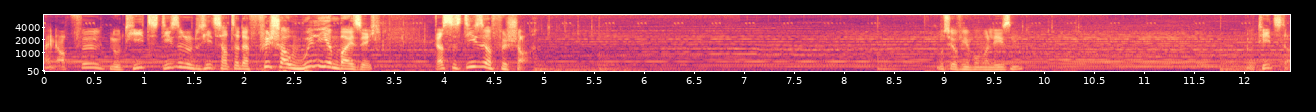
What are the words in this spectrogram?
Ein Apfel. Notiz. Diese Notiz hatte der Fischer William bei sich. Das ist dieser Fischer. Muss ich auf jeden Fall mal lesen. Notiz da.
